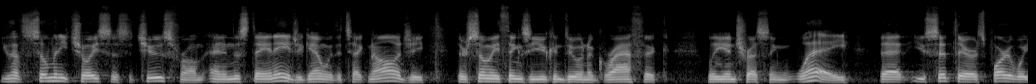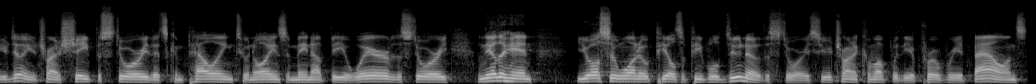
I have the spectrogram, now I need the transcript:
You have so many choices to choose from, and in this day and age, again with the technology, there's so many things that you can do in a graphically interesting way that you sit there, it's part of what you're doing. You're trying to shape a story that's compelling to an audience that may not be aware of the story. On the other hand, you also want to appeal to people who do know the story, so you're trying to come up with the appropriate balance.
